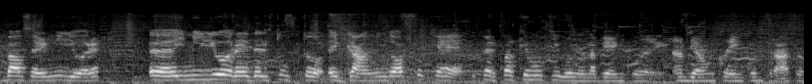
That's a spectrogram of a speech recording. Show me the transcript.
Bowser è il migliore. Uh, il migliore del tutto è Ganondorf, che per qualche motivo non abbiamo, abbiamo ancora incontrato.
